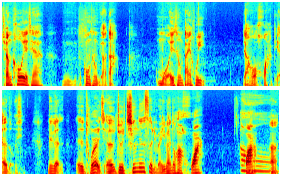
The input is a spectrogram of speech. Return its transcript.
全抠下去？嗯，工程比较大，抹一层白灰，然后我画别的东西。那个呃，土耳其呃，就是清真寺里面一般都画花花啊，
